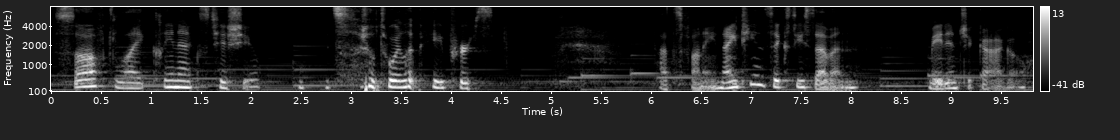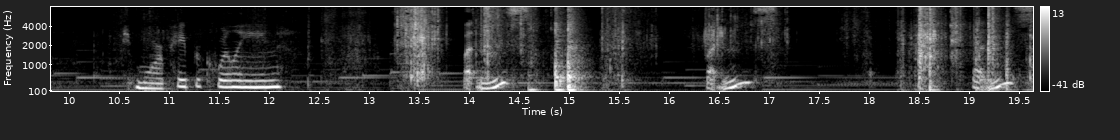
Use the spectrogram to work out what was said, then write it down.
Soft like Kleenex tissue. It's little toilet papers. That's funny. 1967. Made in Chicago. More paper quilling. Buttons. Buttons. Buttons.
